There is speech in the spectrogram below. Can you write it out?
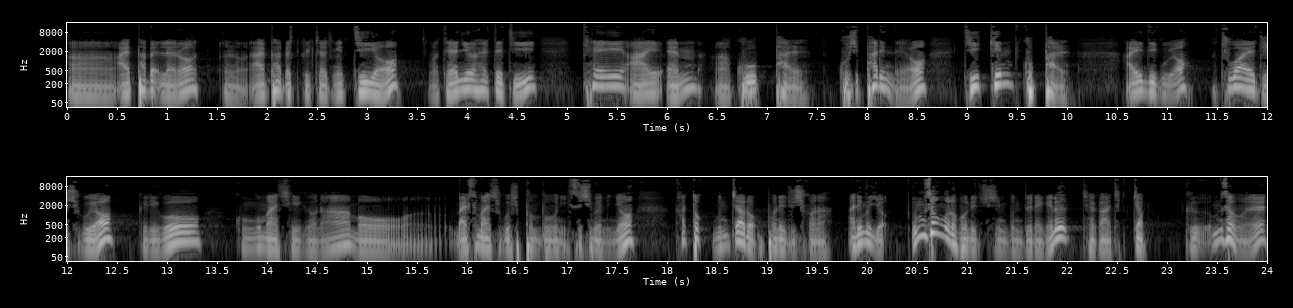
아, 알파벳 letter, 어, 알파벳 글자 중에 D요. 어, 대니얼 할 때 D, KIM 아, 98, 98인데요. dkim98 아이디고요. 추가해 주시고요. 그리고 궁금하시거나 뭐 말씀하시고 싶은 부분이 있으시면요. 카톡 문자로 보내주시거나 아니면 음성으로 보내주신 분들에게는 제가 직접 그 음성을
